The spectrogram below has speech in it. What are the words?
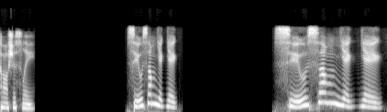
cautiously, 小心翼翼，小心翼翼，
